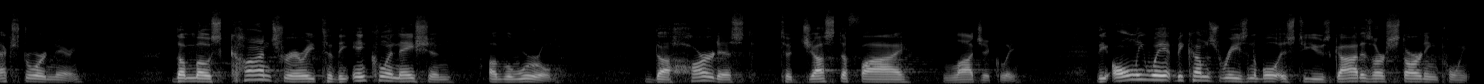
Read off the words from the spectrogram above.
extraordinary, the most contrary to the inclination of the world, the hardest to justify logically. The only way it becomes reasonable is to use God as our starting point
